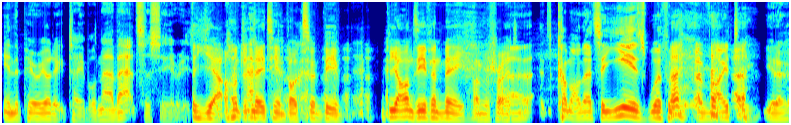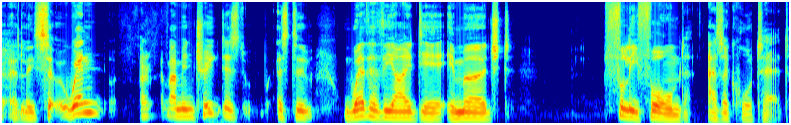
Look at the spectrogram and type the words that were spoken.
in the periodic table. Now, that's a series. Yeah, 118 books would be beyond even me, I'm afraid. Uh, come on, that's a year's worth of, of writing, you know, at least. So when I'm intrigued as as to whether the idea emerged fully formed as a quartet,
